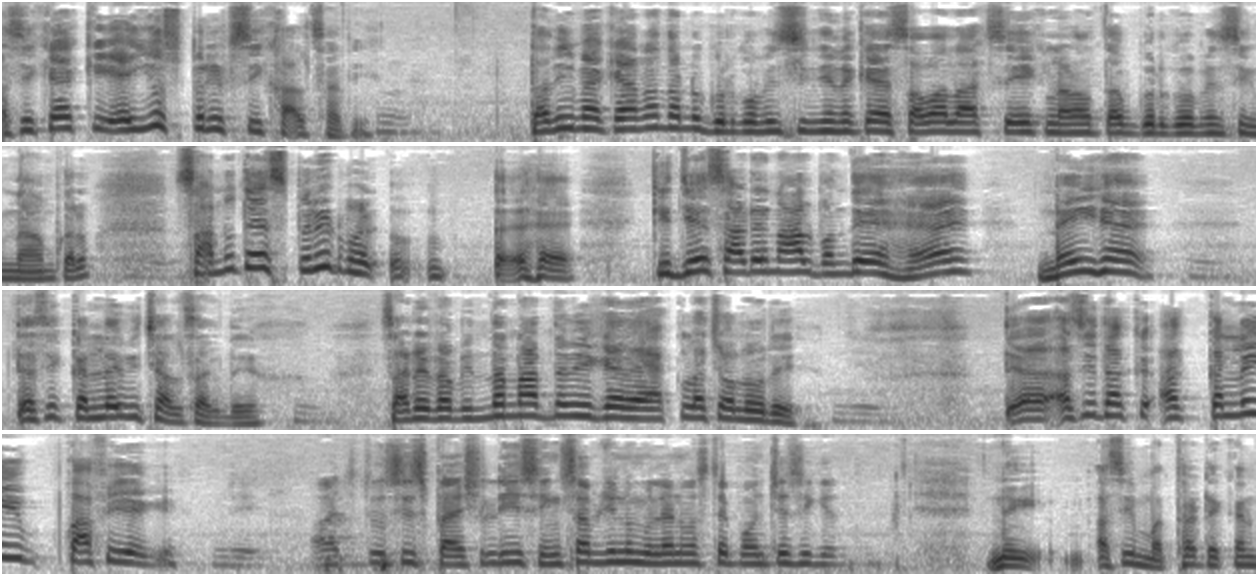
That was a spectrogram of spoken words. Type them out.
ਅਸੀਂ ਕਹੇ ਕਿ ਇਹੋ ਸਪਿਰਿਟ ਸੀ ਖਾਲਸਾ ਦੀ। ਤਦੀ ਮੈਂ ਕਹਿਣਾ ਤੁਹਾਨੂੰ ਗੁਰੂ ਗੋਬਿੰਦ ਸਿੰਘ ਜੀ ਨੇ ਕਿਹਾ ਸਵਾ ਲੱਖ ਸੇ ਇੱਕ ਲੜੋ ਤਬ ਗੁਰੂ ਗੋਬਿੰਦ ਸਿੰਘ ਨਾਮ ਕਰੋ। ਸਾਨੂੰ ਤਾਂ ਸਪਿਰਿਟ ਹੈ ਕਿ ਜੇ ਸਾਡੇ ਨਾਲ ਬੰਦੇ ਹੈ ਨਹੀਂ ਹੈ ਤੇ ਅਸੀਂ ਇਕੱਲੇ ਵੀ ਚੱਲ ਸਕਦੇ ਹਾਂ। ਸਾਡੇ ਰਵਿੰਦਰਨਾਥ ਨੇ ਵੀ ਕਿਹਾ ਇਕੱਲਾ ਚਲੋ ਰੇ। ਤੇ ਅਸੀਂ ਤਾਂ ਇਕ- ਇਕੱਲੇ ਹੀ ਕਾਫੀ ਹੈਗੇ। ਜੀ। ਅੱਜ ਤੁਸੀਂ ਸਪੈਸ਼ਲੀ ਸਿੰਘ ਸਾਹਿਬ ਜੀ ਨੂੰ ਮਿਲਣ ਵਾਸਤੇ ਪਹੁੰਚੇ ਸੀਗੇ? ਨਹੀਂ ਅਸੀਂ ਮੱਥਾ ਟੇਕਣ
